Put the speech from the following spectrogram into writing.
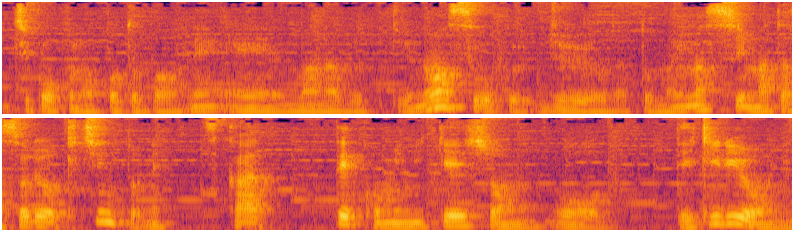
自国の言葉をね、えー、学ぶっていうのはすごく重要だと思いますしまたそれをきちんとね使ってコミュニケーションをできるように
